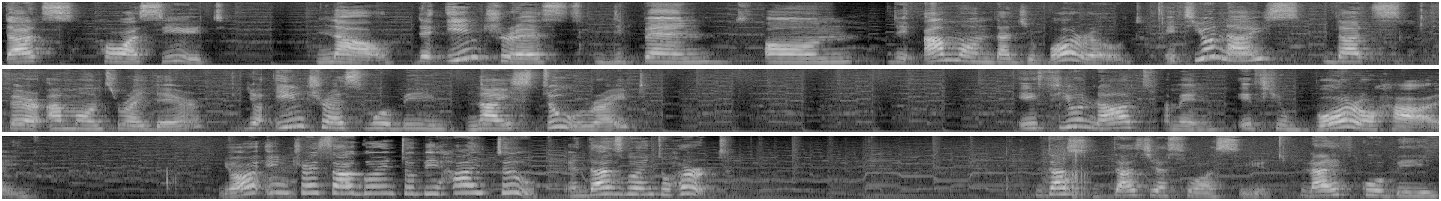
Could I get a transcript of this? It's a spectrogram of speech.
That's how I see it. Now, the interest depends on the amount that you borrowed. If you're nice, that's fair amount right there. your interest will be nice too, right? If you're not, I mean, if you borrow high, your interests are going to be high too, and that's going to hurt. That's that's just what I see it. Life could be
